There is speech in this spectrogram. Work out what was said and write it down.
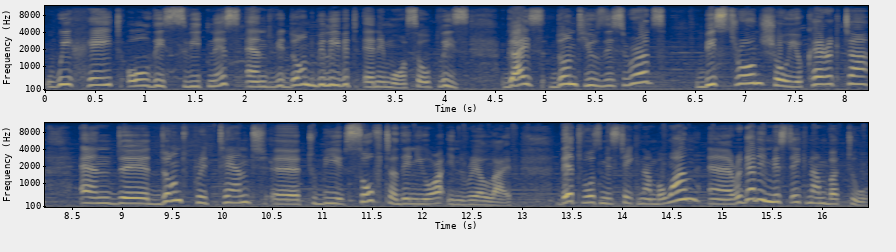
we hate all this sweetness and we don't believe it anymore. So please, guys, don't use these words. Be strong, show your character and uh, don't pretend uh, to be softer than you are in real life. That was mistake number one. Uh, regarding mistake number two,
